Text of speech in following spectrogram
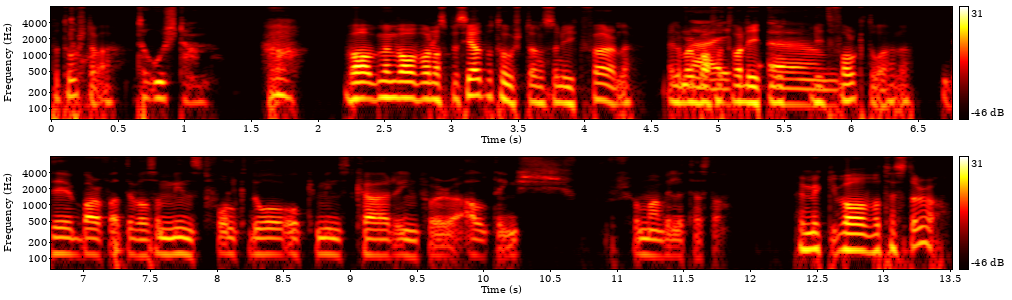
På torsdag va? Torsdagen. Var, men var, var det något speciellt på torsdagen som du gick för eller? Eller var det bara för att det var lite, Nej, lite folk då eller? Det är bara för att det var som minst folk då och minst kör inför allting som man ville testa. Hur mycket, vad, vad testade du då?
